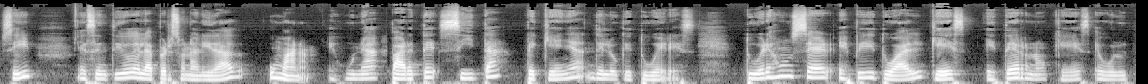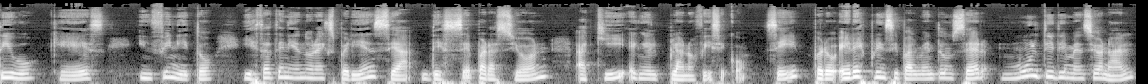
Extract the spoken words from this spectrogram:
¿sí? El sentido de la personalidad humana, es una partecita pequeña de lo que tú eres. Tú eres un ser espiritual que es eterno, que es evolutivo, que es infinito y está teniendo una experiencia de separación aquí en el plano físico, ¿sí? Pero eres principalmente un ser multidimensional,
